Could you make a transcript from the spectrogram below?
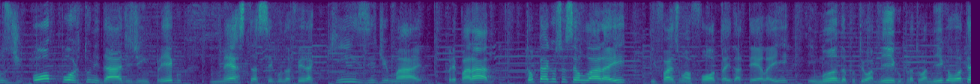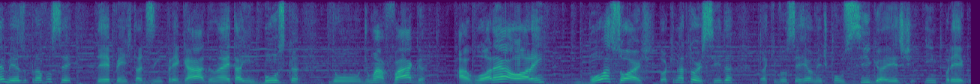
falamos de oportunidade de emprego nesta segunda-feira, 15 de maio. Preparado? Então pega o seu celular aí e faz uma foto aí da tela aí e manda para o teu amigo, para tua amiga ou até mesmo para você. De repente está desempregado, né? E está em busca de, um, de uma vaga. Agora é a hora, hein? Boa sorte. Estou aqui na torcida para que você realmente consiga este emprego.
